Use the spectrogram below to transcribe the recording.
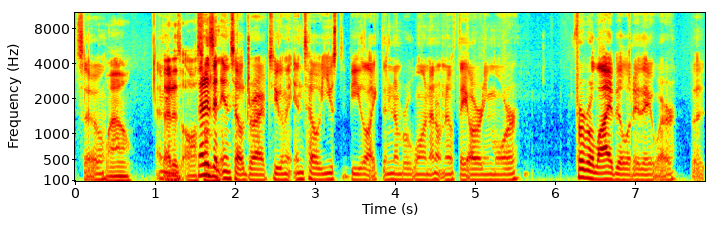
So Wow, I that mean, is awesome. That is an Intel drive too. I mean, Intel used to be like the number one. I don't know if they are anymore. For reliability, they were, but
